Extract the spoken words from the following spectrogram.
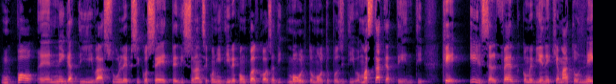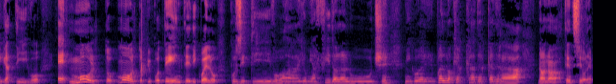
un po' eh, negativa sulle psicosette, dissonanze cognitive con qualcosa di molto molto positivo, ma state attenti che il self-help come viene chiamato negativo è molto molto più potente di quello positivo, ah io mi affido alla luce, mi guardo, quello che accade accadrà. No, no, no, attenzione.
